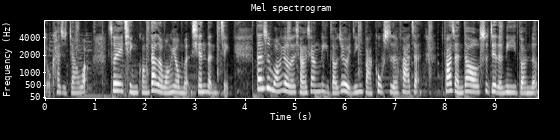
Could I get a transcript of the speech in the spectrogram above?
有开始交往，所以请广大的网友们先冷静。但是网友的想象力早就已经把故事的发展发展到世界的另一端了，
